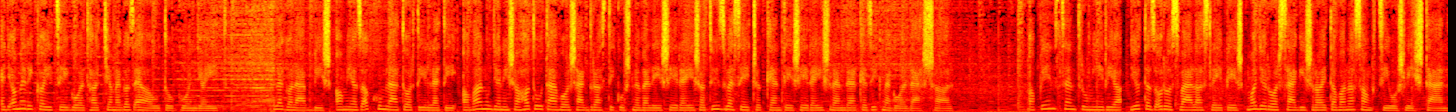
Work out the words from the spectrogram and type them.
egy amerikai cég oldhatja meg az e-autók gondjait legalábbis, ami az akkumulátort illeti, a van ugyanis a hatótávolság drasztikus növelésére és a tűzveszély csökkentésére is rendelkezik megoldással. A pénzcentrum írja, jött az orosz válaszlépés, Magyarország is rajta van a szankciós listán.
